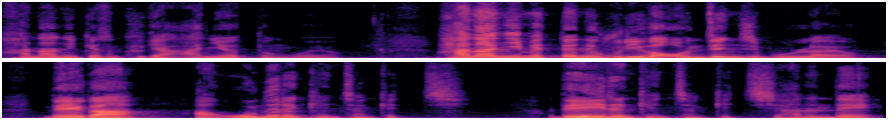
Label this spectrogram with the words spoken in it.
하나님께서는 그게 아니었던 거예요. 하나님의 때는 우리가 언젠지 몰라요. 내가 아 오늘은 괜찮겠지, 내일은 괜찮겠지 하는데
